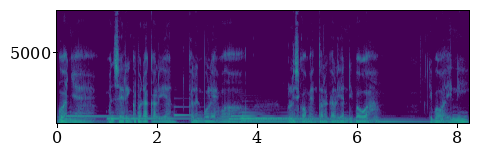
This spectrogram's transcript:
gua hanya men-sharing kepada kalian. Kalian boleh menulis komentar kalian di bawah di bawah ini.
